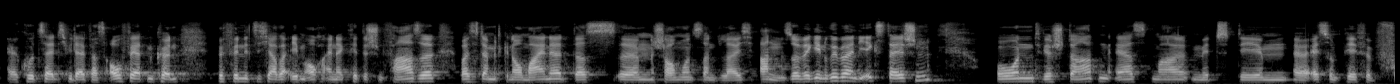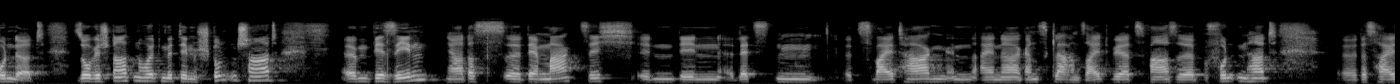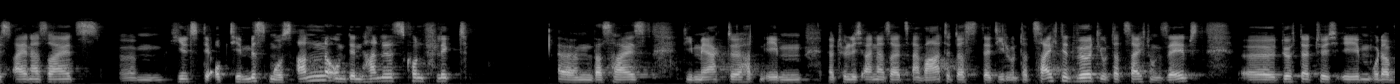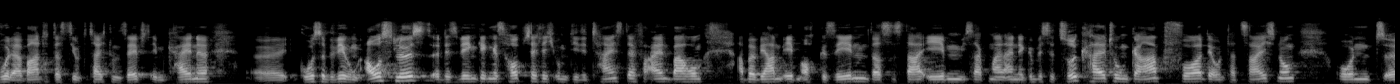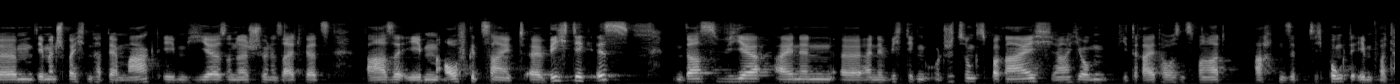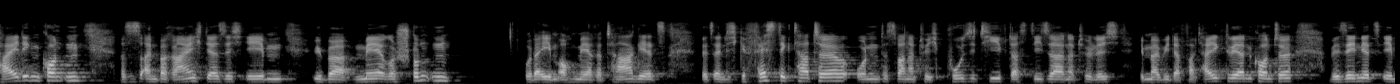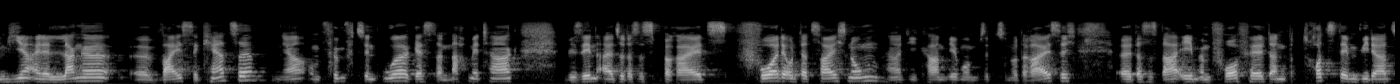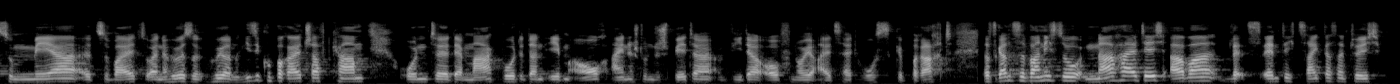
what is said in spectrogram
äh, kurzzeitig wieder etwas aufwerten können, befindet sich aber eben auch in einer kritischen Phase. Was ich damit genau meine, das ähm, schauen wir uns dann gleich an. So, wir gehen rüber in die X-Station und wir starten erstmal mit dem äh, S&P 500. So, wir starten heute mit dem Stundenchart. Ähm, wir sehen, ja, dass äh, der Markt sich in den letzten äh, zwei Tagen in einer ganz klaren Seitwärtsphase befunden hat. Äh, das heißt, einerseits ähm, hielt der Optimismus an um den Handelskonflikt das heißt, die Märkte hatten eben natürlich einerseits erwartet, dass der Deal unterzeichnet wird. Die Unterzeichnung selbst äh, dürfte natürlich eben oder wurde erwartet, dass die Unterzeichnung selbst eben keine äh, große Bewegung auslöst. Deswegen ging es hauptsächlich um die Details der Vereinbarung. Aber wir haben eben auch gesehen, dass es da eben, ich sag mal, eine gewisse Zurückhaltung gab vor der Unterzeichnung. Und ähm, dementsprechend hat der Markt eben hier so eine schöne Seitwärtsphase eben aufgezeigt. Äh, wichtig ist, dass wir einen, äh, einen wichtigen Unterstützungsbereich, ja, hier um die 3200 78 Punkte eben verteidigen konnten. Das ist ein Bereich, der sich eben über mehrere Stunden oder eben auch mehrere Tage jetzt letztendlich gefestigt hatte. Und es war natürlich positiv, dass dieser natürlich immer wieder verteidigt werden konnte. Wir sehen jetzt eben hier eine lange äh, weiße Kerze, ja, um 15 Uhr gestern Nachmittag. Wir sehen also, dass es bereits vor der Unterzeichnung, ja, die kam eben um 17.30 Uhr, äh, dass es da eben im Vorfeld dann trotzdem wieder zu mehr, äh, zu weit, zu einer höhere, höheren Risikobereitschaft kam und äh, der Markt wurde dann eben auch eine Stunde später wieder auf neue Allzeithochs gebracht. Das Ganze war nicht so nachhaltig, aber letztendlich zeigt das natürlich,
